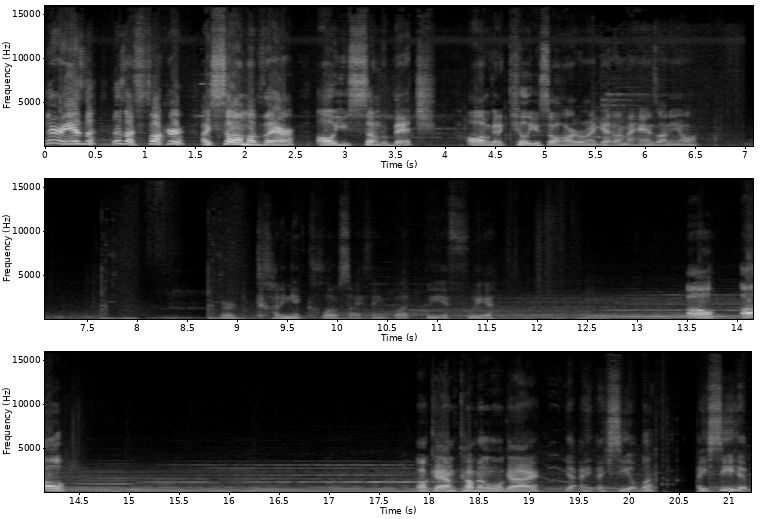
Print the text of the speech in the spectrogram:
there he is! There's that fucker! I saw him up there! Oh, you son of a bitch! Oh, I'm gonna kill you so hard when I get on my hands on you. We're cutting it close, I think, but we if we... Oh! oh! Okay, I'm coming, little guy. Yeah, I, I see him. I see him.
